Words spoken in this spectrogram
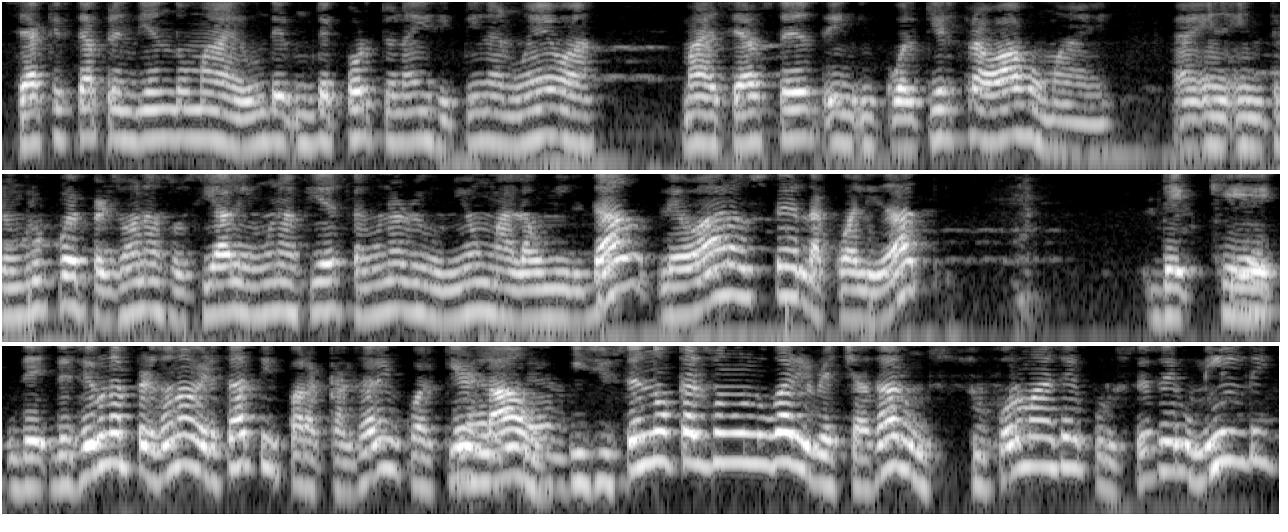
sea que esté aprendiendo mae, un, de- un deporte, una disciplina nueva, mae, sea usted en, en cualquier trabajo, mae, en- entre un grupo de personas social, en una fiesta, en una reunión, mae, la humildad le va a dar a usted la cualidad de que de, de ser una persona versátil para calzar en cualquier Claro, lado claro. y si usted no calzó en un lugar y rechazaron su forma de ser por usted ser humilde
